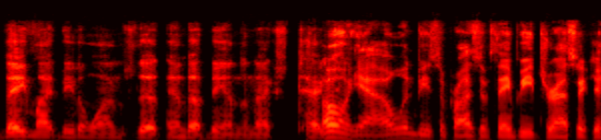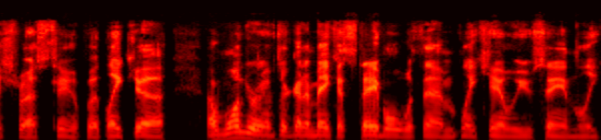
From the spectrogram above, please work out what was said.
they might be the ones that end up being the next tag. Oh yeah, I wouldn't be surprised if they beat Jurassic Express too. But like, uh, I'm wondering if they're gonna make a stable with them, like you were saying, like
